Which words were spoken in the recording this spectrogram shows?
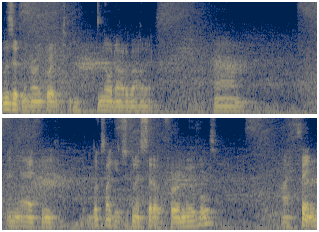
Lizardmen are a great team, no doubt about it. Um, and yeah, if he looks like he's just going to set up for removals, I think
